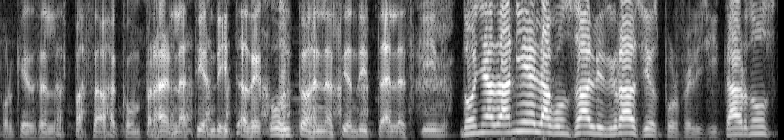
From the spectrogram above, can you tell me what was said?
porque se las pasaba a comprar en la tiendita de junto, en la tiendita de la esquina. Doña Daniela González, gracias por felicitarnos.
